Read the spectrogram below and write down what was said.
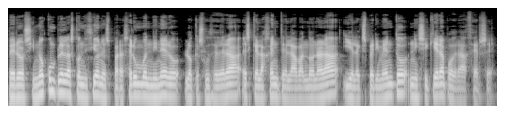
Pero si no cumple las condiciones para ser un buen dinero, lo que sucederá es que la gente la abandonará y el experimento ni siquiera podrá hacerse.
